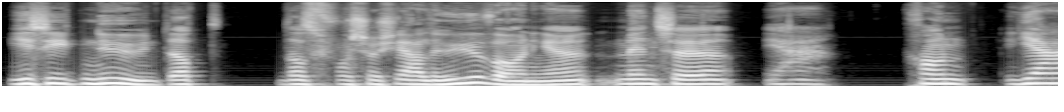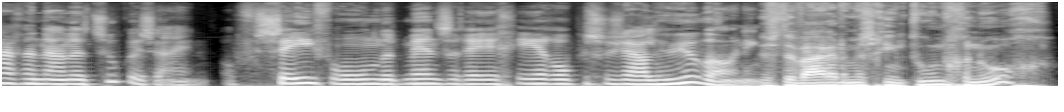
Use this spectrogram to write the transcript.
je ziet nu dat, dat voor sociale huurwoningen mensen ja, gewoon jaren aan het zoeken zijn. Of 700 mensen reageren op een sociale huurwoning. Dus er waren er misschien toen genoeg,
